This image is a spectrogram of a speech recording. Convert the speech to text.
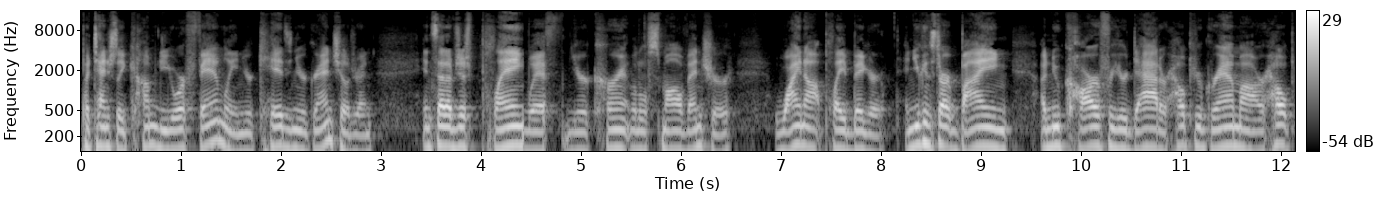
potentially come to your family and your kids and your grandchildren? Instead of just playing with your current little small venture why not play bigger? And you can start buying a new car for your dad or help your grandma or help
